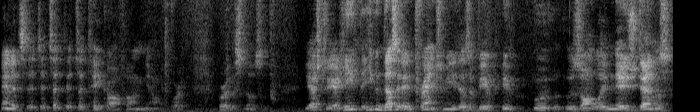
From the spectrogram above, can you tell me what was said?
And it's, it's, it's, a, it's a takeoff on, you know, where, where are the snows of yesteryear. He he even does it in French. I mean, he does a view, he, vous ont les neiges dennes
